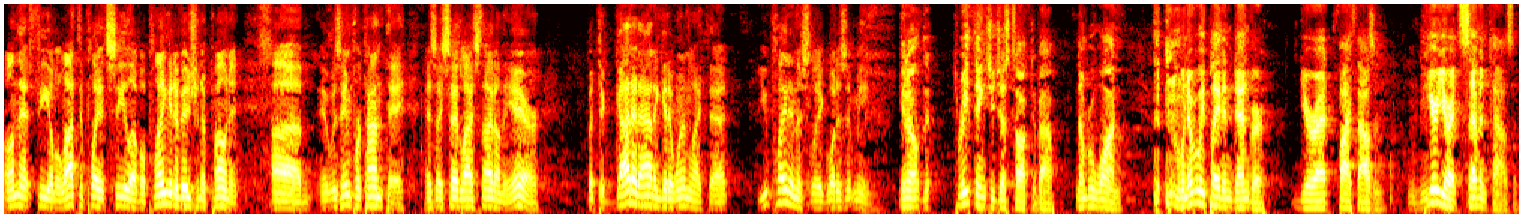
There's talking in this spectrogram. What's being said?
on that field, a lot to play at sea level, playing a division opponent. Uh, it was importante, as I said last night on the air. But to gut it out and get a win like that, you played in this league. What does it mean? You know, the three things you just talked about. Number one, whenever we played in Denver, you're at 5,000. Here you're at 7,000.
